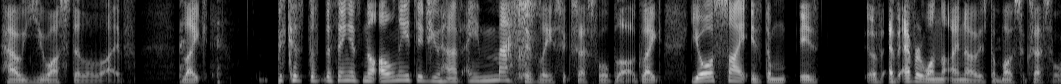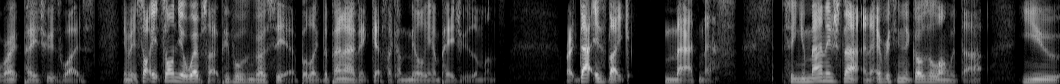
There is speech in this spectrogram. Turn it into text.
how you are still alive. Like, because the the thing is, not only did you have a massively successful blog, like your site is the is of of everyone that I know is the mm-hmm. most successful, right? Page views wise. I mean, it's on, it's on your website. People can go see it, but like the Pen Addict gets like a million page views a month, right? That is like madness. So you manage that and everything that goes along with that. You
